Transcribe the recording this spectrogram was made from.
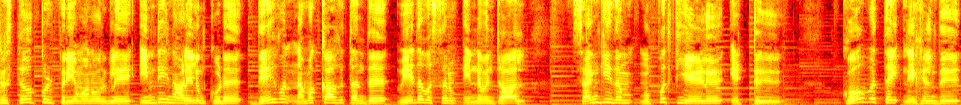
கிறிஸ்துவுக்குள் பிரியமானவர்களே இன்றைய நாளிலும் கூட தேவன் நமக்காக தந்த வேதவசனம் என்னவென்றால் சங்கீதம் முப்பத்தி ஏழு எட்டு கோபத்தை நெகிழ்ந்து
